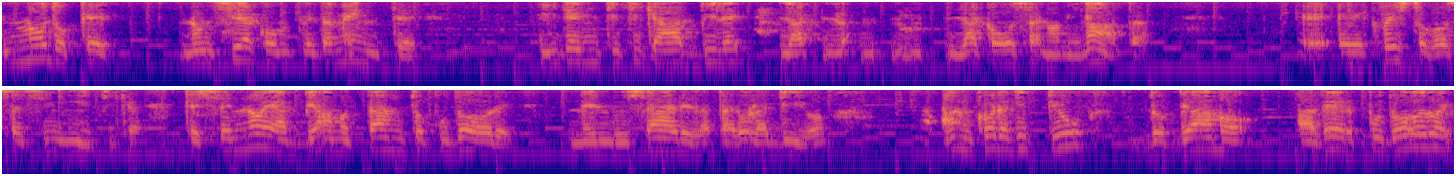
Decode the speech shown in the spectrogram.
in modo che non sia completamente identificabile la, la, la cosa nominata. E, e, questo cosa significa? Che se noi abbiamo tanto pudore nell'usare la parola Dio, ancora di più dobbiamo aver pudore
